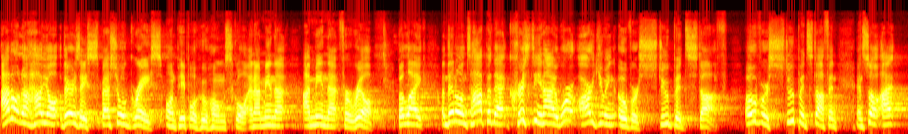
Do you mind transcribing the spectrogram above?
I don't know how y'all, there is a special grace on people who homeschool. And I mean that, I mean that for real. But like, and then on top of that, Christy and I, we're arguing over stupid stuff over stupid stuff. And, and so I,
